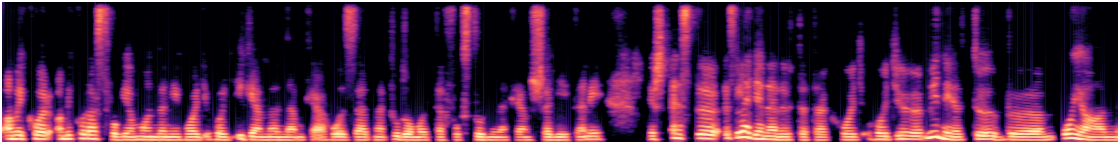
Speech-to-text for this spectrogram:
amikor, amikor azt fogja mondani, hogy, hogy igen, mennem kell hozzád, mert tudom, hogy te fogsz tudni nekem segíteni. És ezt, ez legyen előttetek, hogy, hogy minél több olyan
